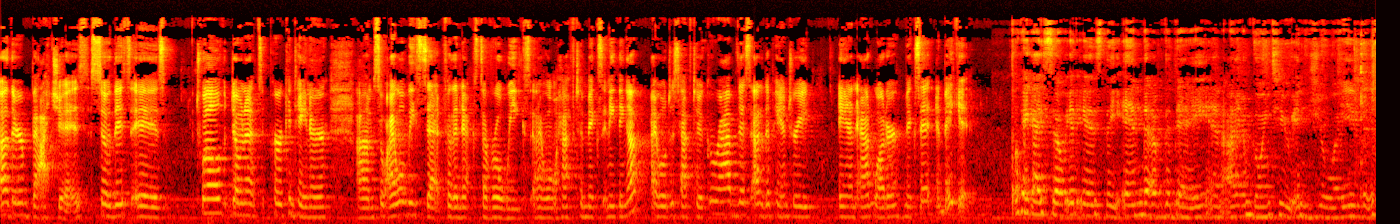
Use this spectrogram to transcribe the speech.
other batches. So this is 12 donuts per container. Um, so I will be set for the next several weeks and I won't have to mix anything up. I will just have to grab this out of the pantry and add water, mix it, and bake it. Okay guys, so it is the end of the day and I am going to enjoy this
